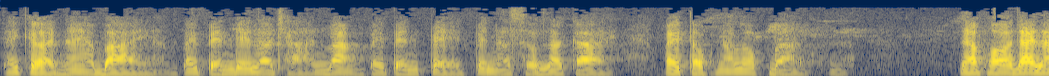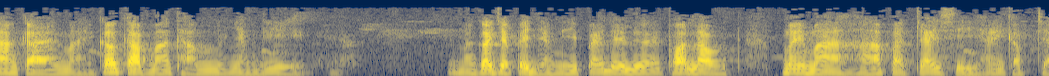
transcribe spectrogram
ไปเกิดในอบาย ไปเป็นเดรัจฉานบ้าง ไปเป็นเปรตเป็นอสุรกาย ไปตกนรกบ้าง แล้วพอได้ร่างกายใหม่ ก็กลับมาทำอย่างนี้อีกมันก็จะเป็นอย่างนี้ไปเรื่อย ๆ เพราะเราไม่มาหาปัจจัยสี่ให้กับใจ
